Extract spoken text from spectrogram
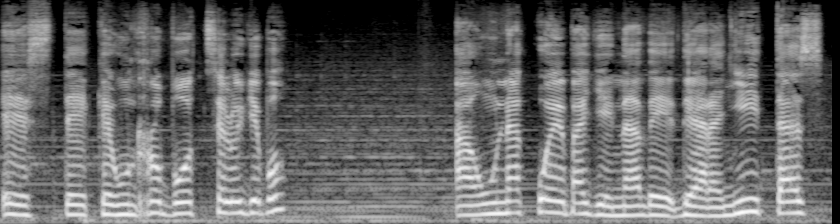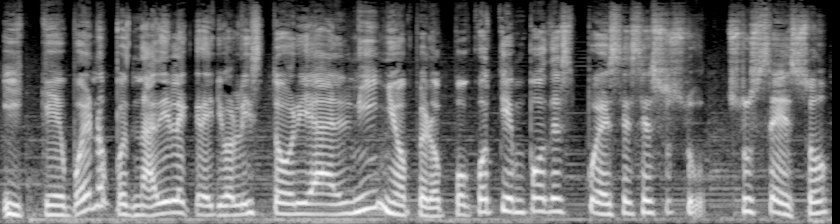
este, que un robot se lo llevó a una cueva llena de, arañitas y que bueno, pues nadie le creyó la historia al niño, pero poco tiempo después ese suceso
